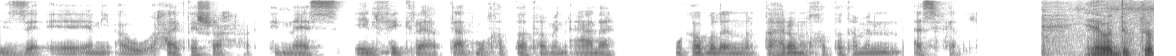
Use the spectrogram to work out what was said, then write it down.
إزاي يعني أو حضرتك تشرح للناس إيه الفكرة بتاعت مخططة من أعلى مقابل إن القاهرة مخططة من أسفل؟ هو الدكتور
